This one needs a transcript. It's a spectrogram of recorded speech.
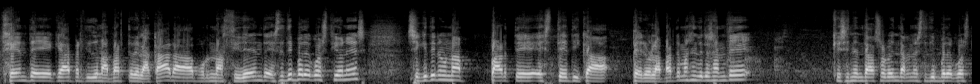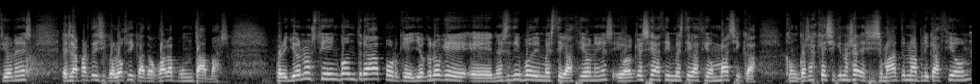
gente que ha perdido una parte de la cara por un accidente? Este tipo de cuestiones sí que tienen una parte estética, pero la parte más interesante que se intenta solventar en este tipo de cuestiones es la parte psicológica, de la cual apuntabas. Pero yo no estoy en contra porque yo creo que eh, en ese tipo de investigaciones, igual que se hace investigación básica con cosas que sí que no sabes si se van a tener una aplicación,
